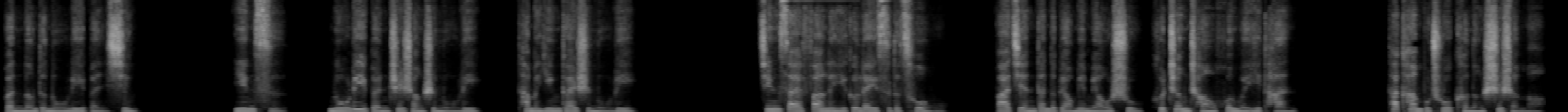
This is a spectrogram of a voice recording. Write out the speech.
本能的奴隶本性。因此，奴隶本质上是奴隶，他们应该是奴隶。金赛犯了一个类似的错误，把简单的表面描述和正常混为一谈。他看不出可能是什么。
